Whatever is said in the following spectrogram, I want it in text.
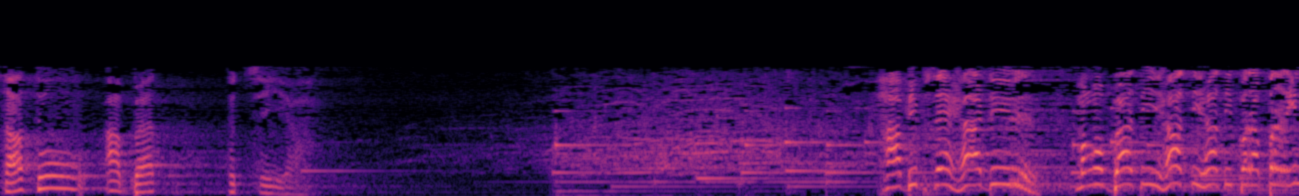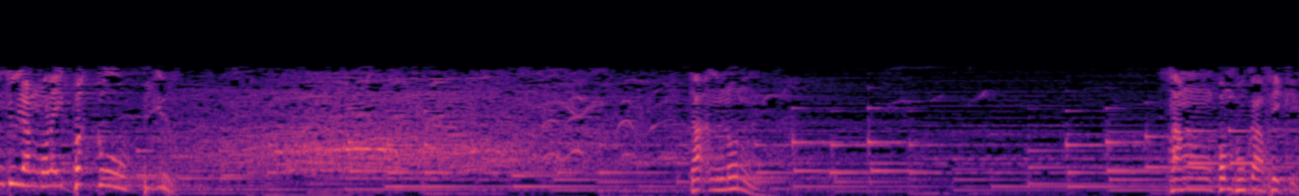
Satu abad kecil. Habib saya hadir mengobati hati-hati para perindu yang mulai beku biru. Cak Nun Sang pembuka fikir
